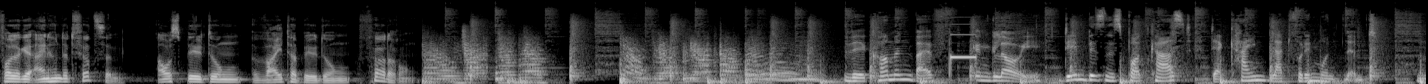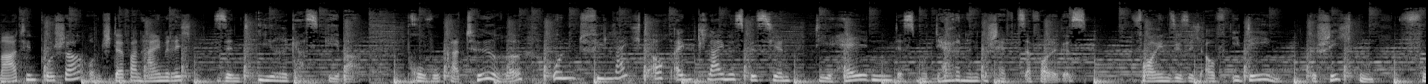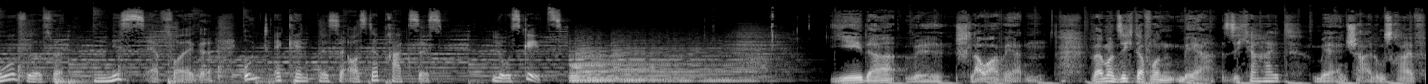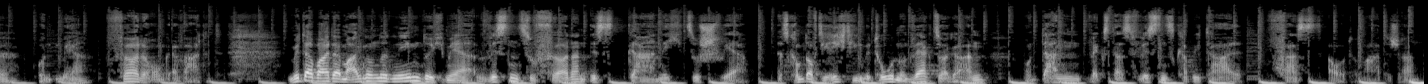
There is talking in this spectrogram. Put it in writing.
Folge 114. Ausbildung, Weiterbildung, Förderung. Willkommen bei Fucking Glory, dem Business Podcast, der kein Blatt vor den Mund nimmt. Martin Puscher und Stefan Heinrich sind ihre Gastgeber. Provokateure und vielleicht auch ein kleines bisschen die Helden des modernen Geschäftserfolges. Freuen Sie sich auf Ideen, Geschichten, Vorwürfe, Misserfolge und Erkenntnisse aus der Praxis. Los geht's! Jeder will schlauer werden, weil man sich davon mehr Sicherheit, mehr Entscheidungsreife und mehr Förderung erwartet. Mitarbeiter im eigenen Unternehmen durch mehr Wissen zu fördern, ist gar nicht so schwer. Es kommt auf die richtigen Methoden und Werkzeuge an und dann wächst das Wissenskapital fast automatisch an.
